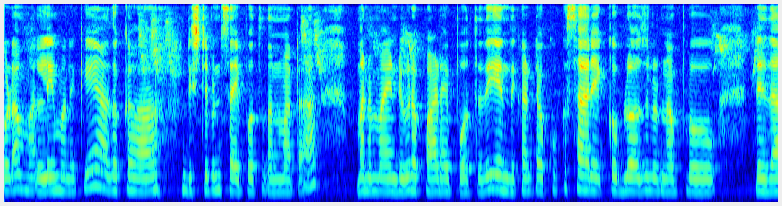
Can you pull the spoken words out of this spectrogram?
కూడా మళ్ళీ మనకి అదొక డిస్టర్బెన్స్ అయిపోతుంది అనమాట మన మైండ్ కూడా పాడైపోతుంది. ఎందుకంటే ఒక్కొక్కసారి ఎక్కువ బ్లౌజులు ఉన్నప్పుడు లేదా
